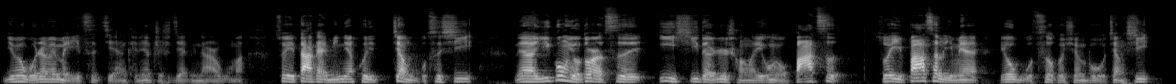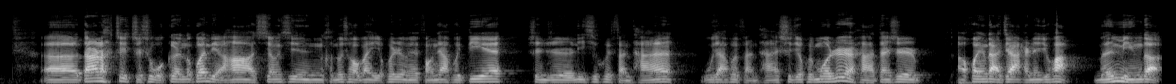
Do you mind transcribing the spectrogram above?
因为我认为每一次减肯定只是减零点二五嘛，所以大概明年会降五次息。那一共有多少次议息的日程呢？一共有八次，所以八次里面有五次会宣布降息。呃，当然了，这只是我个人的观点哈，相信很多小伙伴也会认为房价会跌，甚至利息会反弹，物价会反弹，世界会末日哈。但是啊，欢迎大家还是那句话，文明的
